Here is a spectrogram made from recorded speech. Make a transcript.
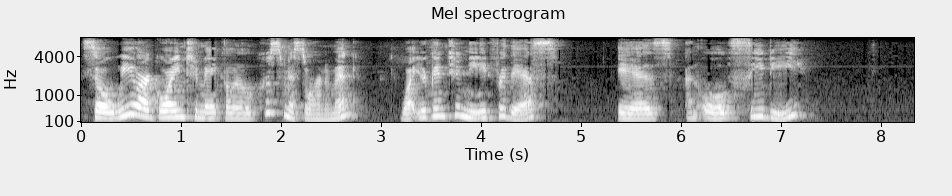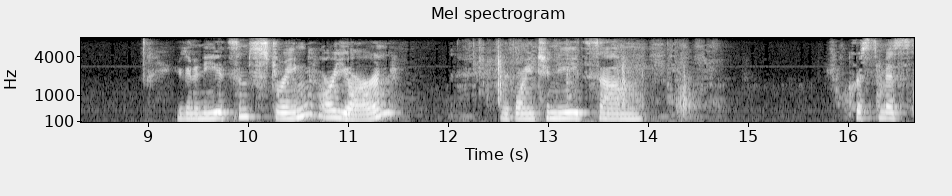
so we are going to make a little Christmas ornament. What you're going to need for this is an old CD you're going to need some string or yarn. You're going to need some Christmas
